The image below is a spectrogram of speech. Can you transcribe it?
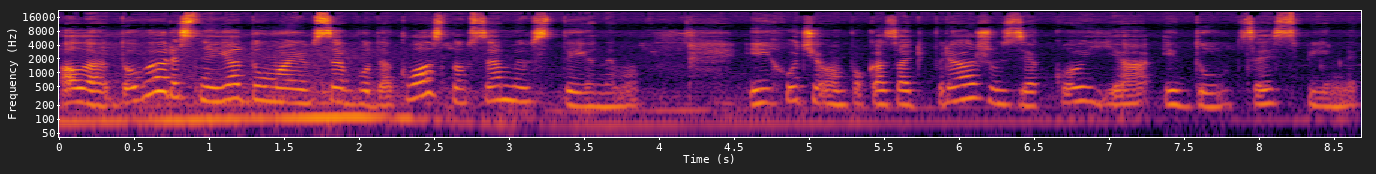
Але до вересня, я думаю, все буде класно, все ми встигнемо. І хочу вам показати пряжу, з якою я йду, цей спільник.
